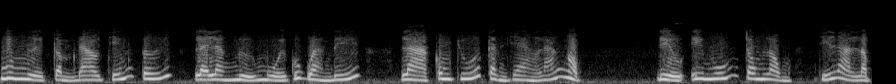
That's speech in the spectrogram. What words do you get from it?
Nhưng người cầm đao chém tới lại là ngự muội của hoàng đế, là công chúa cành vàng lá ngọc. Điều y muốn trong lòng chỉ là lập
